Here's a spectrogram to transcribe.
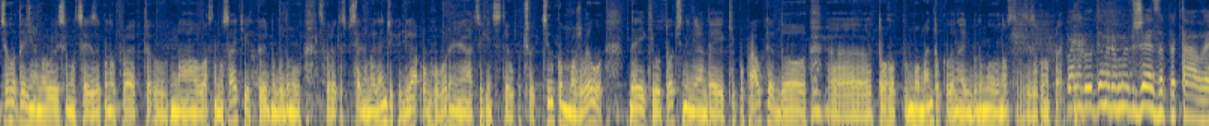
цього тижня ми вивісимо цей законопроект на власному сайті. Відповідно, будемо створювати спеціальні майданчики для обговорення цих ініціатив. Чи цілком можливо деякі уточнення, деякі поправки до е, того моменту, коли навіть будемо виносити цей законопроект. Пане Володимире, ми вже запитали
